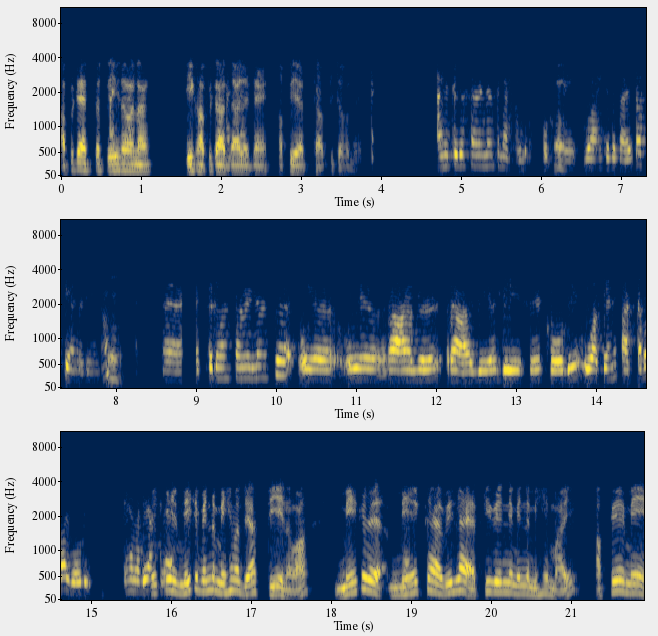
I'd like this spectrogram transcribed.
අපිට ඇත්ත පේනවා නම් ඒක අපිට අදාළ නැහැ. අපේ ඇත්ත අපිට හොඳයි. අනිත් එක සාමාන්‍යයෙන් මට වාන්තික බයිකක් කියන්න දෙනවා. ඇත්තටම සාමාන්‍යයෙන් ඔය ඔය රාග රාගය දේශ කෝපය ඔවා කියන්නේ පට්ටම බොරු. එහෙම දෙයක් නෑ. මේක මෙන්න මෙහෙම දෙයක් තියෙනවා. මේක මේක ඇවිල්ලා ඇති වෙන්නේ මෙන්න මෙහෙමයි. අපේ මේ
